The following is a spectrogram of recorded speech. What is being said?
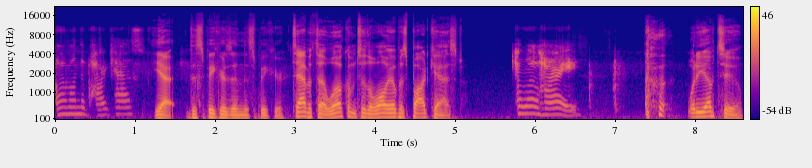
Oh, I'm on the podcast. Yeah, the speaker's in the speaker. Tabitha, welcome to the Wally Opus podcast. Hello, hi. What are you up to?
